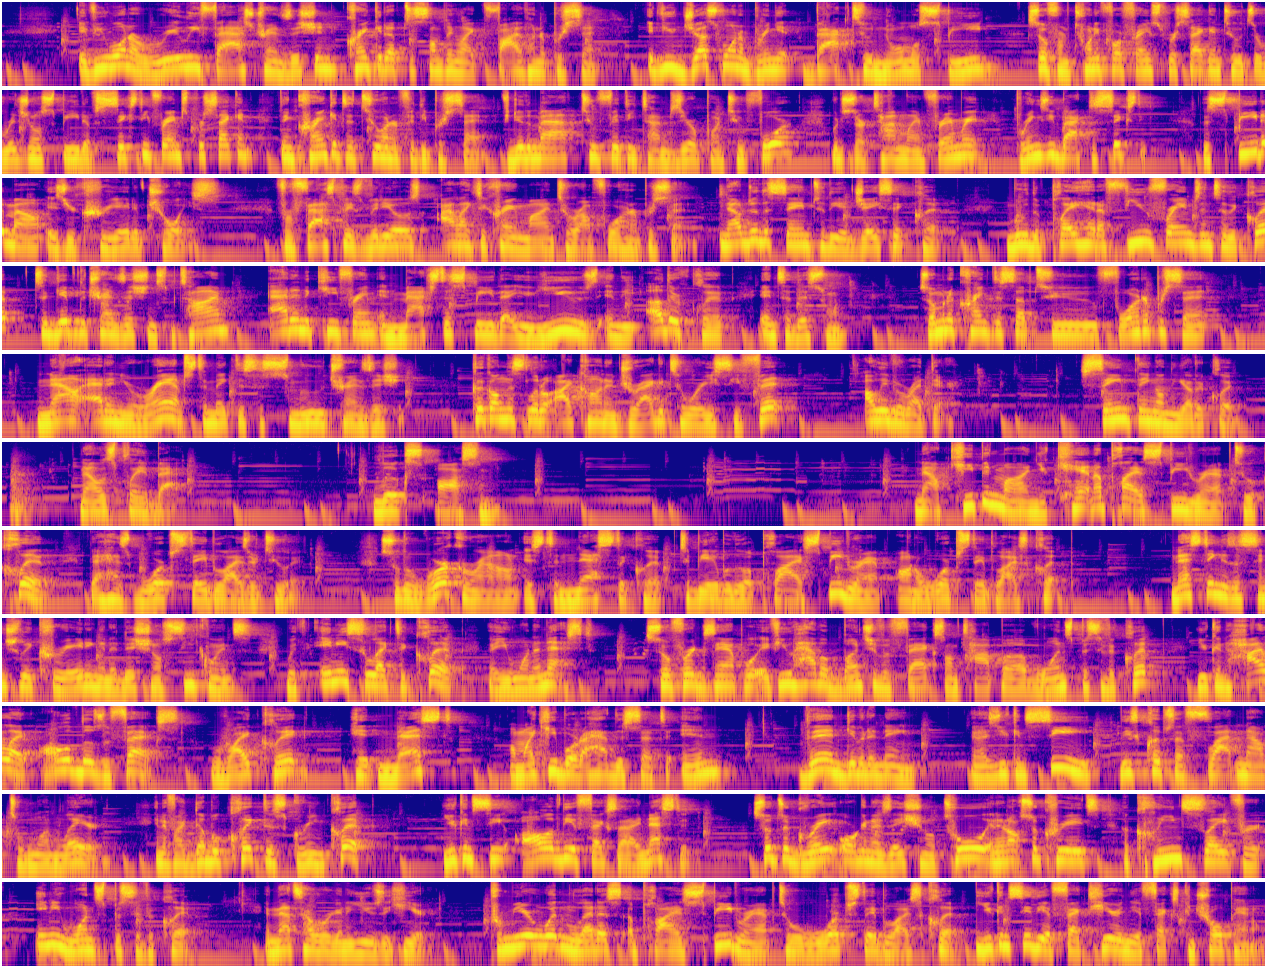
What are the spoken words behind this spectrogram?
If you want a really fast transition, crank it up to something like 500%. If you just want to bring it back to normal speed, so from 24 frames per second to its original speed of 60 frames per second, then crank it to 250%. If you do the math, 250 times 0.24, which is our timeline frame rate, brings you back to 60. The speed amount is your creative choice. For fast-paced videos, I like to crank mine to around 400%. Now do the same to the adjacent clip. Move the playhead a few frames into the clip to give the transition some time, add in a keyframe and match the speed that you used in the other clip into this one. So I'm gonna crank this up to 400%. Now add in your ramps to make this a smooth transition. Click on this little icon and drag it to where you see fit. I'll leave it right there. Same thing on the other clip. Now let's play it back. Looks awesome. Now keep in mind you can't apply a speed ramp to a clip that has warp stabilizer to it. So the workaround is to nest the clip to be able to apply a speed ramp on a warp stabilized clip. Nesting is essentially creating an additional sequence with any selected clip that you want to nest. So for example, if you have a bunch of effects on top of one specific clip, you can highlight all of those effects, right click, hit nest. On my keyboard I have this set to N, then give it a name. And as you can see, these clips have flattened out to one layer. And if I double click this green clip, you can see all of the effects that I nested. So it's a great organizational tool and it also creates a clean slate for any one specific clip. And that's how we're gonna use it here. Premiere wouldn't let us apply a speed ramp to a warp stabilized clip. You can see the effect here in the effects control panel.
